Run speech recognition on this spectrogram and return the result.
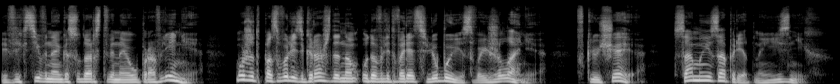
Эффективное государственное управление может позволить гражданам удовлетворять любые свои желания, включая самые запретные из них.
